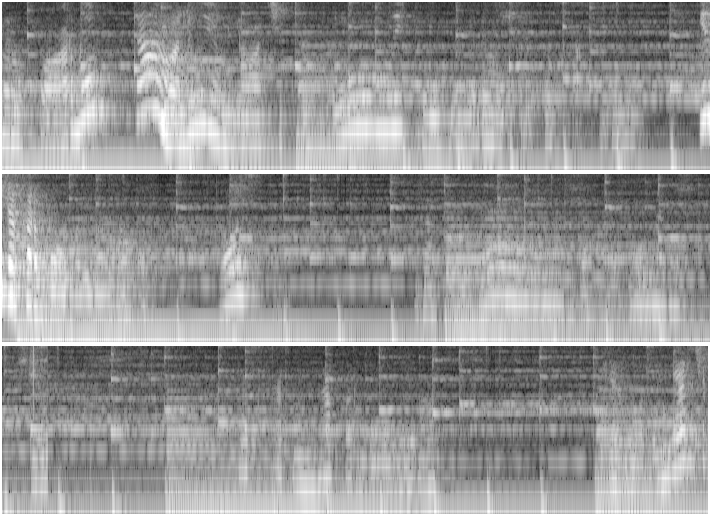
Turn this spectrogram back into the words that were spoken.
беру фарбу та малюю м'ячик. Круглий, круглий. Ведемо круг, ось так. І зафарбовуємо його. Ось так. Зафарбовуємо, зафарбовуємо. Ще ось так ми зафарбовуємо. Червоний м'ячик.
